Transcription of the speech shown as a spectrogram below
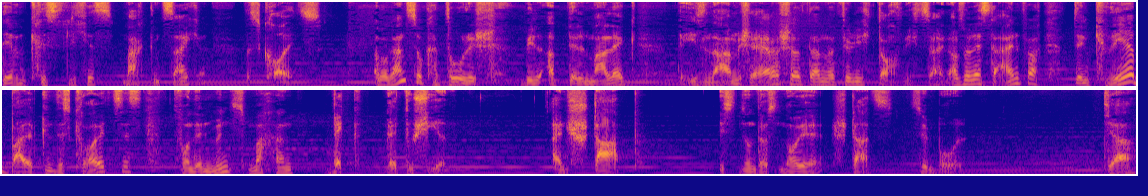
deren christliches Markenzeichen, das Kreuz. Aber ganz so katholisch will Abdel Malek, der islamische Herrscher, dann natürlich doch nicht sein. Also lässt er einfach den Querbalken des Kreuzes von den Münzmachern wegretuschieren. Ein Stab ist nun das neue Staatssymbol. Tja,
